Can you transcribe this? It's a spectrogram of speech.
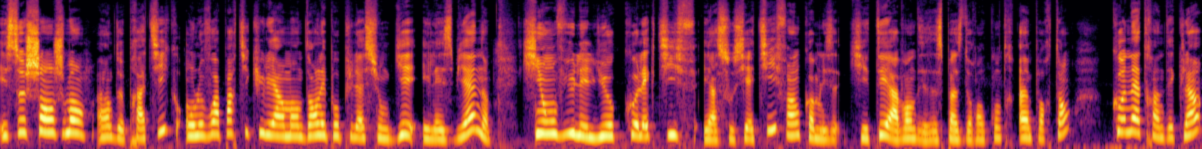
Et ce changement hein, de pratique, on le voit particulièrement dans les populations gays et lesbiennes qui ont vu les lieux collectifs et associatifs, hein, qui étaient avant des espaces de rencontre importants, connaître un déclin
